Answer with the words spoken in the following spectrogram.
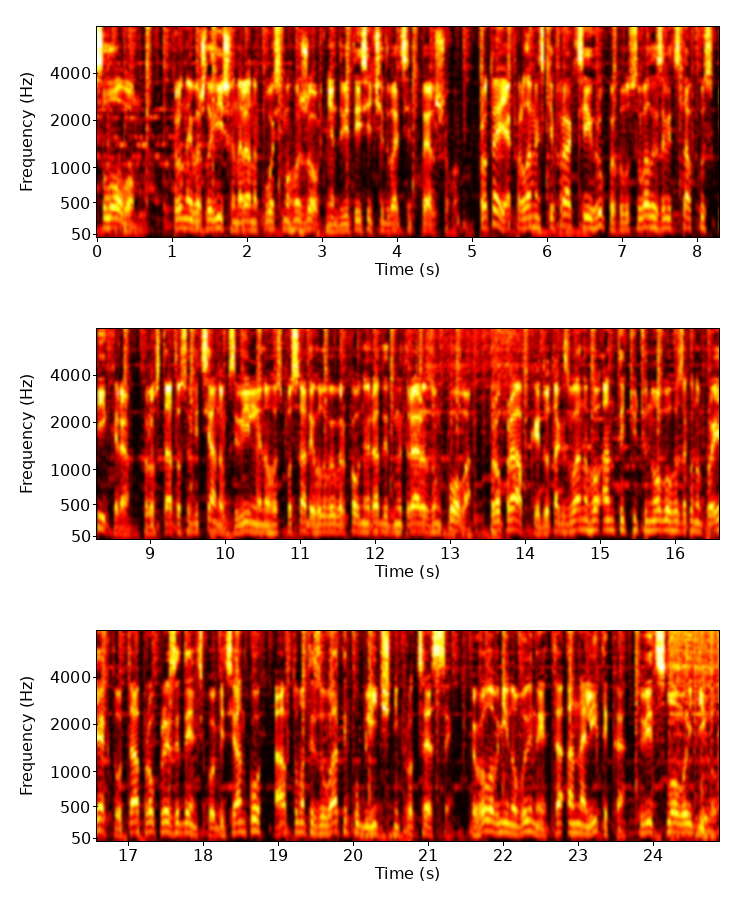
словом. Про найважливіше на ранок 8 жовтня 2021-го. Про те, як парламентські фракції і групи голосували за відставку спікера, про статус обіцянок звільненого з посади голови Верховної Ради Дмитра Разумкова, про правки до так званого антитютюнового законопроєкту та про президентську обіцянку автоматизувати публічні процеси, головні новини та аналітика від слово й діло.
